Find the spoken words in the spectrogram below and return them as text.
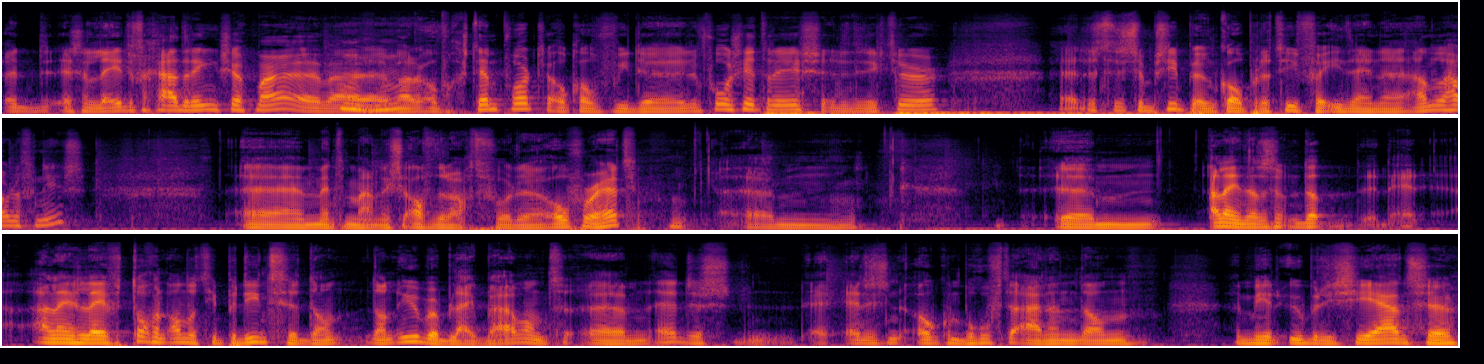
Er is een ledenvergadering, zeg maar, eh, waar, Mhm. waarover gestemd wordt. Ook over wie de, de voorzitter is en de directeur. Eh, dus het is in principe een coöperatief waar iedereen eh, aandeelhouder van is. Eh, met een maandelijkse afdracht voor de overhead. Ehm, ehm, alleen, dat is, dat, alleen levert toch een ander type diensten dan, dan Uber blijkbaar. Want ehm, eh, dus, er is ook een behoefte aan een, dan een meer Ubericiaanse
